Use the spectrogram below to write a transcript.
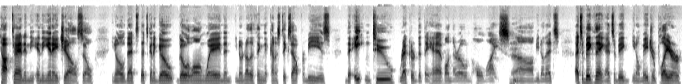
top ten in the in the NHL. So you know that's that's going to go go a long way. And then you know another thing that kind of sticks out for me is the eight and two record that they have on their own home ice. Mm-hmm. Um, you know that's that's a big thing. That's a big you know major player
